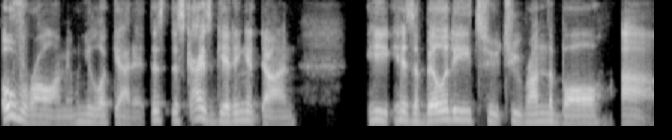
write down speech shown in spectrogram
overall, I mean, when you look at it, this, this guy's getting it done he his ability to to run the ball um,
